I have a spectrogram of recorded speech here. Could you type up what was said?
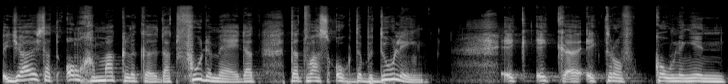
juist dat ongemakkelijke, dat voedde mij. Dat, dat was ook de bedoeling. Ik, ik, uh, ik trof koningin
